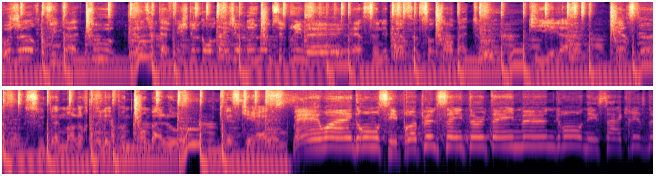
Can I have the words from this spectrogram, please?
Aujourd'hui t'as tout, perdu ta fiche de contact, je l'ai même supprimé. Personne et personne sont en bateau. Qui est là? Personne. Soudainement leur téléphone tombe à l'eau. Qu'est-ce qui reste? Ben ouais, gros, c'est Propulse Entertainment, gros, on est sacré de...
